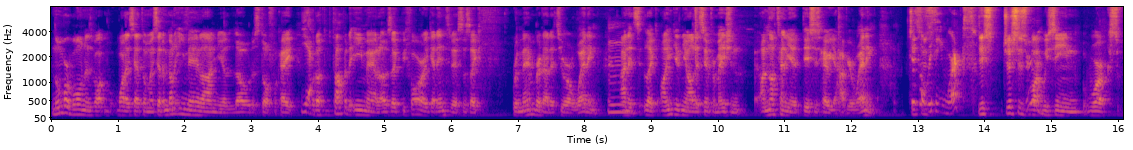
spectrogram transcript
number one is what what I said to him. I said I'm going to email on you a load of stuff, okay? Yeah. But at the top of the email, I was like, before I get into this, I was like, remember that it's your wedding, Mm. and it's like I'm giving you all this information. I'm not telling you this is how you have your wedding. Just this what we've seen works. This just is what we've seen works,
